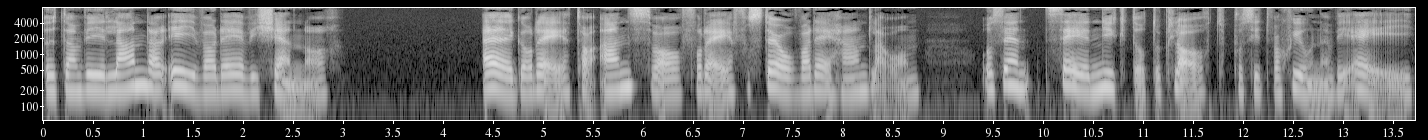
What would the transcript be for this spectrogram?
Utan vi landar i vad det är vi känner, äger det, tar ansvar för det, förstår vad det handlar om. Och sen se nyktert och klart på situationen vi är i.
